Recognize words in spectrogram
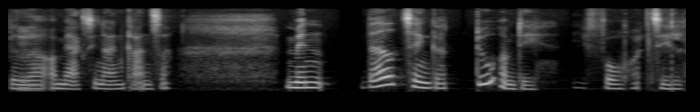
bedre mm. og mærke sine egne grænser. Men hvad tænker du om det i forhold til,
